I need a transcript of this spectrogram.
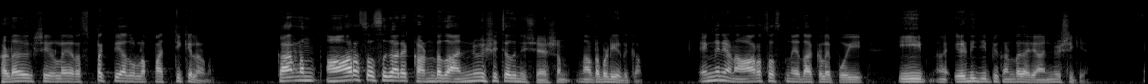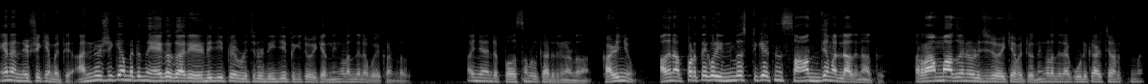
ഘടകകക്ഷികളെ റെസ്പെക്റ്റ് ചെയ്യാതുള്ള പറ്റിക്കലാണ്. കാരണം ആർ എസ് എസ്സുകാരെ കണ്ടത് അന്വേഷിച്ചതിന് ശേഷം നടപടിയെടുക്കാം. എങ്ങനെയാണ് ആർ എസ് എസ് നേതാക്കളെ പോയി ഈ എ ഡി ജി പി കണ്ട കാര്യം അന്വേഷിക്കുക? എങ്ങനെ അന്വേഷിക്കാൻ പറ്റുക? അന്വേഷിക്കാൻ പറ്റുന്ന ഏക കാര്യം എ ഡി ജി പിയെ വിളിച്ചിട്ട് ഡി ജി പിക്ക് ചോദിക്കാം നിങ്ങൾ എന്തിനാണ് പോയി കണ്ടത്? അത് ഞാൻ എന്റെ പേഴ്സണൽ കാര്യത്തിൽ കണ്ടതാണ്. കഴിഞ്ഞു. അതിനപ്പുറത്തേക്ക് ഒരു ഇൻവെസ്റ്റിഗേഷൻ സാധ്യമല്ല അതിനകത്ത്. റാം മാധവനെ വിളിച്ച് ചോദിക്കാൻ പറ്റുമോ? നിങ്ങൾ എന്തിനാണ് കൂടിക്കാഴ്ച നടത്തുന്നത്?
